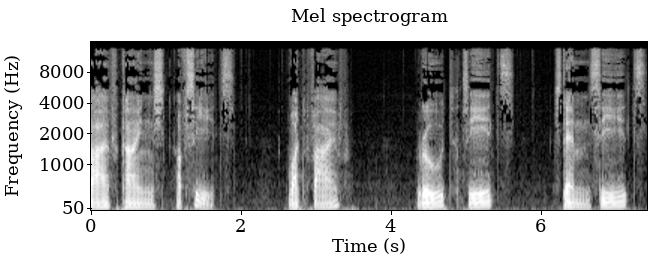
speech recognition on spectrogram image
five kinds of seeds What five? Root seeds, stem seeds,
